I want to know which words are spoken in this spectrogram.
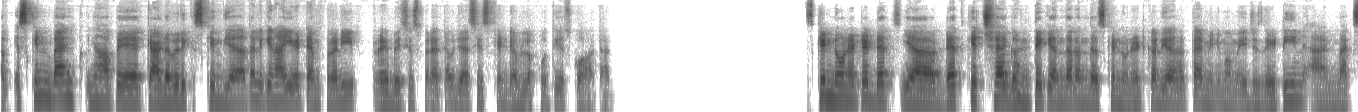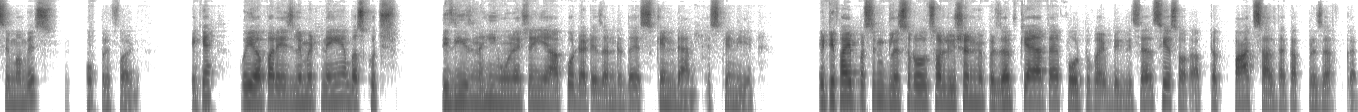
अब स्किन बैंक यहाँ पे कैडेवरिक स्किन दिया जाता है, लेकिन हाँ ये टेम्प्ररी बेसिस पे रहता है जैसी स्किन डेवलप होती है, इसको हटा दी स्किन डोनेटेड डेथ या डेथ के छः घंटे के अंदर अंदर स्किन डोनेट कर दिया सकता है। Minimum age is eighteen and maximum is no preferred ठीक है? कोई अपर एज लिमिट नहीं है, बस कुछ डिज़ीज़ नहीं होने चाहिए आपको date is under the skin dam skin ये। 85 परसेंट ग्लिसरोल सॉल्यूशन में प्रिजर्व किया जाता है, four to five degree Celsius और अब तक पाँच साल तक आप प्रिजर्व कर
